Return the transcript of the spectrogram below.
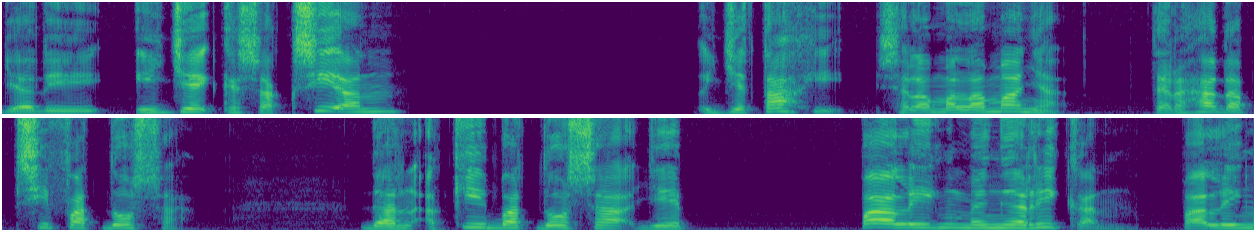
Jadi ije kesaksian, ije tahi selama-lamanya terhadap sifat dosa. Dan akibat dosa je paling mengerikan, paling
